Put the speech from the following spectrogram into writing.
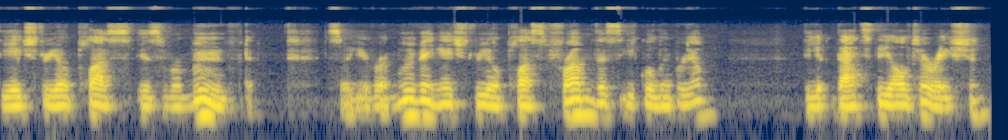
the H3O+, is removed. So you're removing H3O plus from this equilibrium. The, that's the alteration.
